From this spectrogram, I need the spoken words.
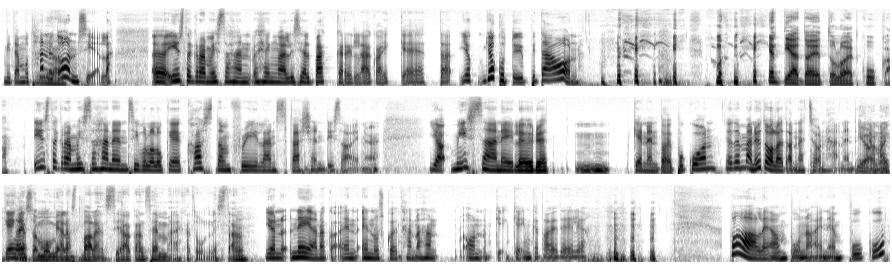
mitä, mutta hän Joo. nyt on siellä. Ö, Instagramissa hän hengaili siellä bäkkärillä ja kaikkea, että joku, joku tyyppi tää on. Meidän tieto ei tullut, että kuka. Instagramissa hänen sivulla lukee Custom Freelance Fashion Designer. Ja missään ei löydy, että kenen toi puku on, joten mä nyt oletan, että se on hänen Joo, tekemä. noin kengät on mun mielestä Balenciagan, sen mä ehkä tunnistan. Joo, no, ne ei ainakaan, en, en usko, että hän hän on ke- kenkätaiteilija. Vaaleanpunainen puku.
